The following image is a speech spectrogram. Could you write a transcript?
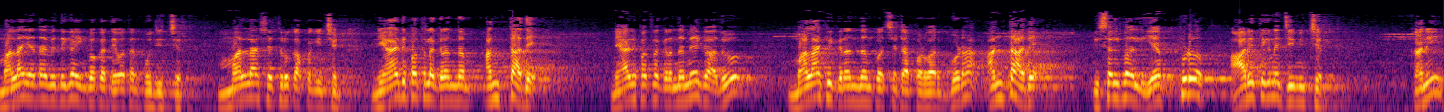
మళ్ళా యథావిధిగా ఇంకొక దేవతను పూజించారు. మళ్ళా శత్రువుకు అప్పగించారు. న్యాయాధిపతుల గ్రంథం అంతా అదే. న్యాయాధిపతుల గ్రంథమే కాదు మలాకి గ్రంథంకి వచ్చేటప్పటి వరకు కూడా అంతా అదే. ఇసల్పల్లి ఎప్పుడు ఆ రీతిగానే జీవించారు. కానీ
